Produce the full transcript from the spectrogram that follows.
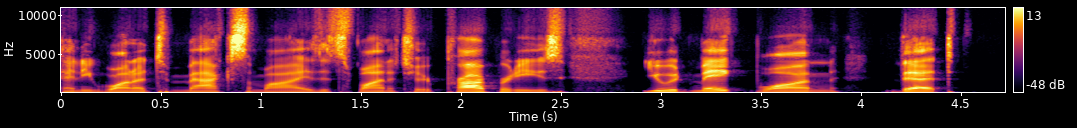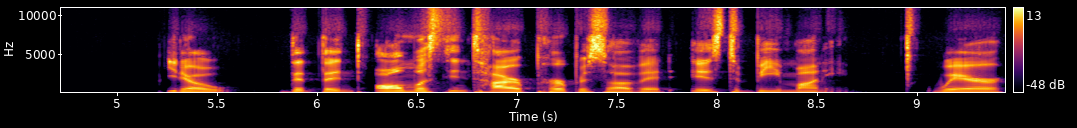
and you wanted to maximize its monetary properties, you would make one that, you know, that the almost the entire purpose of it is to be money, where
